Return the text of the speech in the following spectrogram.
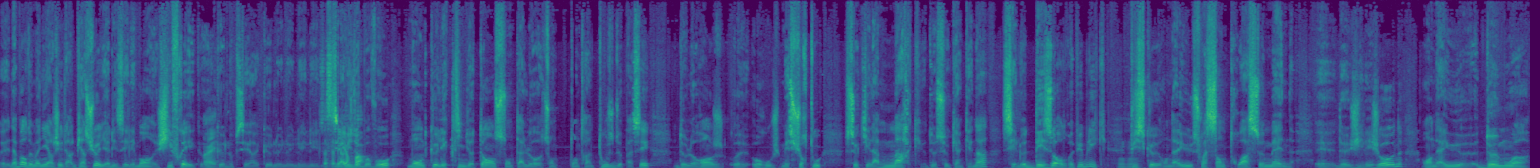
D'abord, de manière générale, bien sûr, il y a des éléments chiffrés que, que, les, services de Beauvau montrent que les clignotants sont, sont en train tous de passer de l'orange au rouge. Mais surtout, ce qui est la marque de ce quinquennat, c'est le désordre public, mhm. puisqu'on a eu 63 semaines euh, de gilets jaunes, on a eu euh, deux mois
